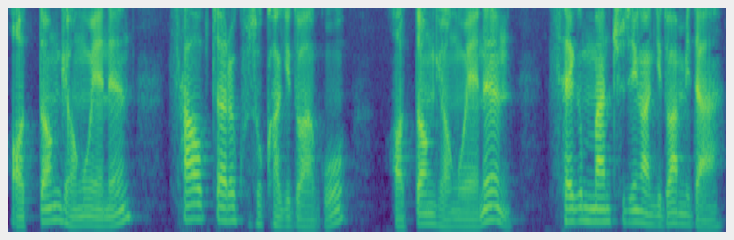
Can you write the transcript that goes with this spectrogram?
어떤 경우에는 사업자를 구속하기도 하고 어떤 경우에는 세금만 추징하기도 합니다.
